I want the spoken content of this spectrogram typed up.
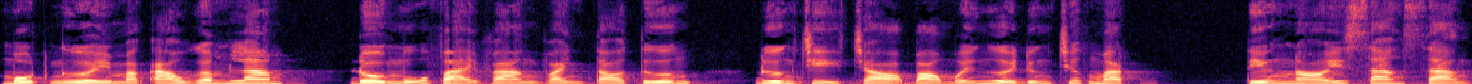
một người mặc áo gấm lam, đội mũ vải vàng vành to tướng, đương chỉ trò bảo mấy người đứng trước mặt. Tiếng nói sang sảng.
